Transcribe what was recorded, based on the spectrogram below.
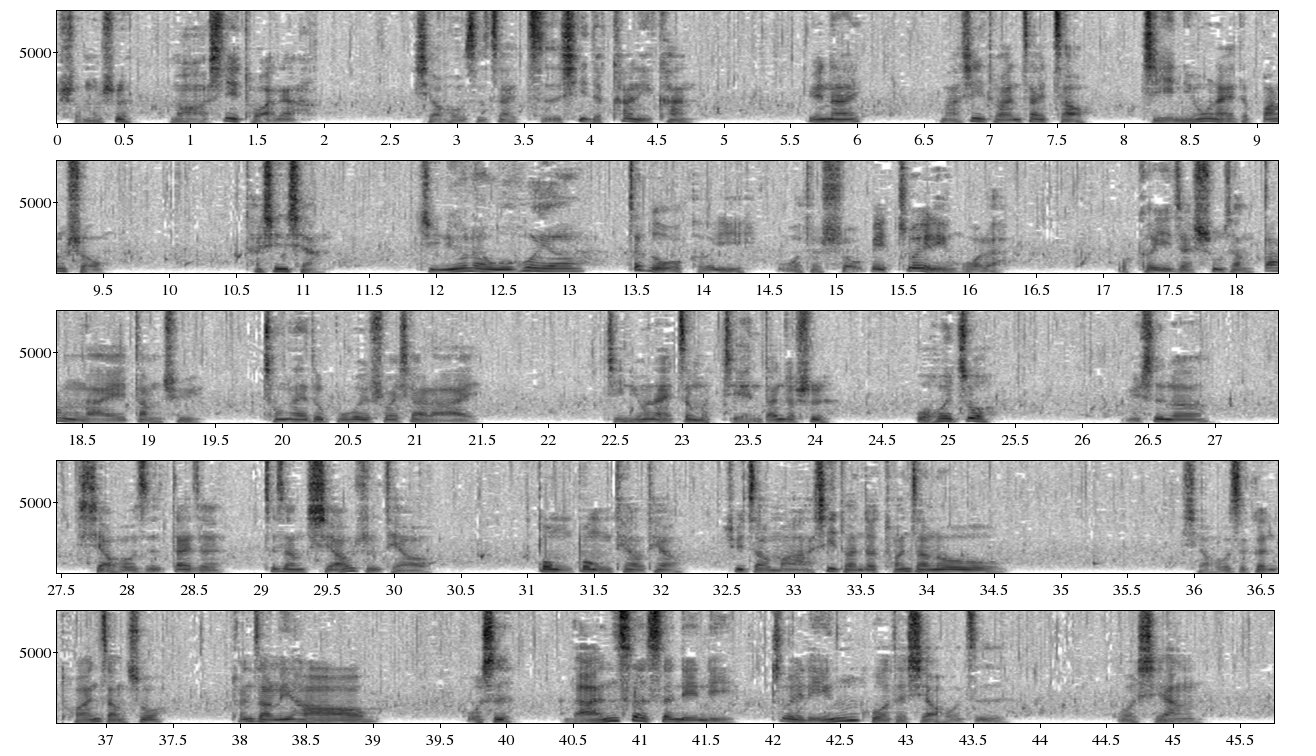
什么是马戏团啊？小猴子再仔细的看一看，原来马戏团在找挤牛奶的帮手。他心想：挤牛奶我会啊，这个我可以，我的手背最灵活了，我可以在树上荡来荡去，从来都不会摔下来。挤牛奶这么简单的事，我会做。于是呢。小猴子带着这张小纸条，蹦蹦跳跳去找马戏团的团长喽。小猴子跟团长说：“团长你好，我是蓝色森林里最灵活的小猴子，我想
